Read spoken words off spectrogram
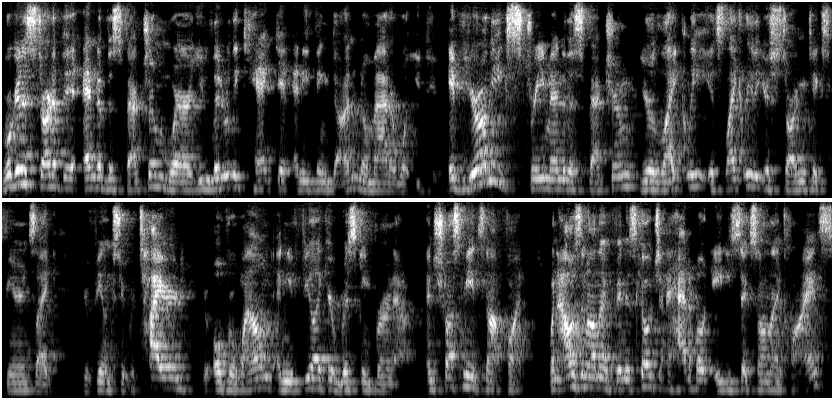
we're going to start at the end of the spectrum where you literally can't get anything done no matter what you do. If you're on the extreme end of the spectrum, you're likely, it's likely that you're starting to experience like you're feeling super tired, you're overwhelmed, and you feel like you're risking burnout. And trust me, it's not fun. When I was an online fitness coach and I had about 86 online clients,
